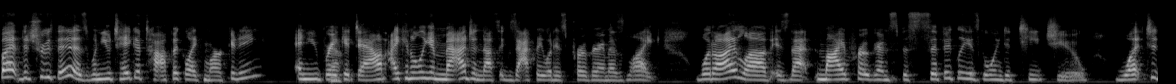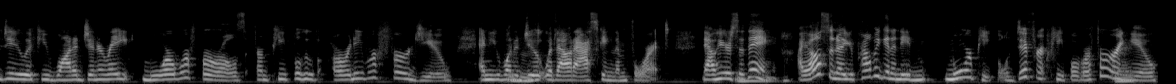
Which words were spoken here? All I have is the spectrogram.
But the truth is, when you take a topic like marketing and you break yeah. it down, I can only imagine that's exactly what his program is like. What I love is that my program specifically is going to teach you what to do if you want to generate more referrals from people who've already referred you and you want mm-hmm. to do it without asking them for it. Now, here's the mm-hmm. thing I also know you're probably going to need more people, different people referring right. you,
